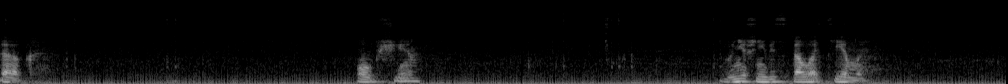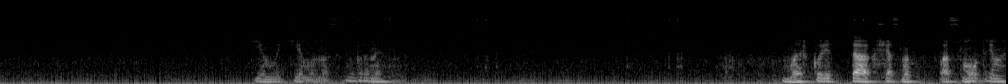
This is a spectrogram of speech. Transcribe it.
Так. Общие. Внешний вид стола темы. Темы, темы у нас выбраны. Меркурий. Так, сейчас мы посмотрим.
